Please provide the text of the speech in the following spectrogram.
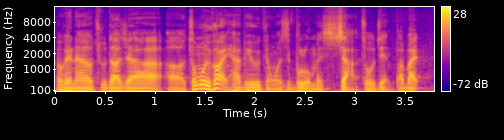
OK，那要祝大家呃周末愉快，Happy Weekend！我是布鲁，我们下周见，拜拜。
